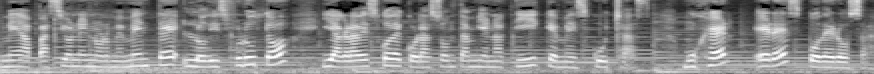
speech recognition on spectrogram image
Me apasiona enormemente, lo disfruto y agradezco de corazón también a ti que me escuchas. Mujer, eres poderosa.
